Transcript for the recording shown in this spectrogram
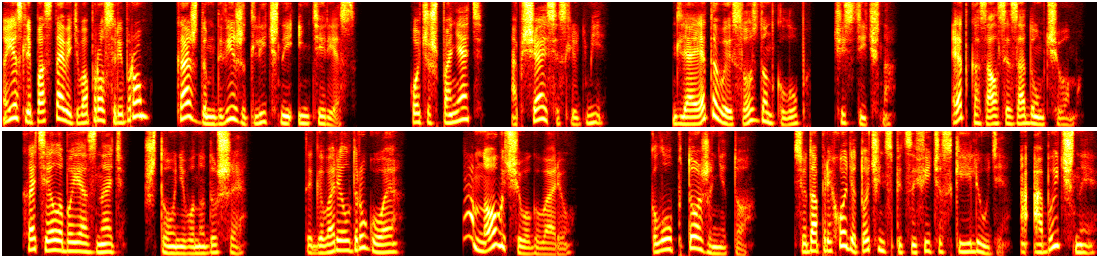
Но если поставить вопрос ребром, каждым движет личный интерес. Хочешь понять? Общайся с людьми. Для этого и создан клуб, частично. Эд казался задумчивым. Хотела бы я знать, что у него на душе. Ты говорил другое. Я много чего говорю. Клуб тоже не то. Сюда приходят очень специфические люди, а обычные...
